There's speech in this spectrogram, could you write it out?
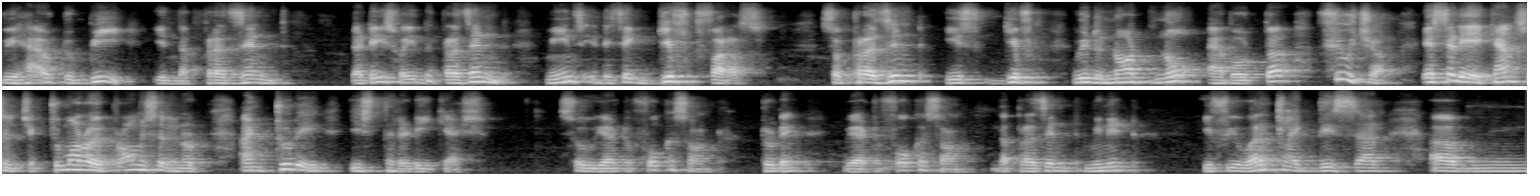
We have to be in the present. That is why the present means it is a gift for us. So present is gift. We do not know about the future. Yesterday I canceled check. Tomorrow I promissory note. And today is the ready cash. So we have to focus on today. We have to focus on the present minute. If you work like this, sir, um,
